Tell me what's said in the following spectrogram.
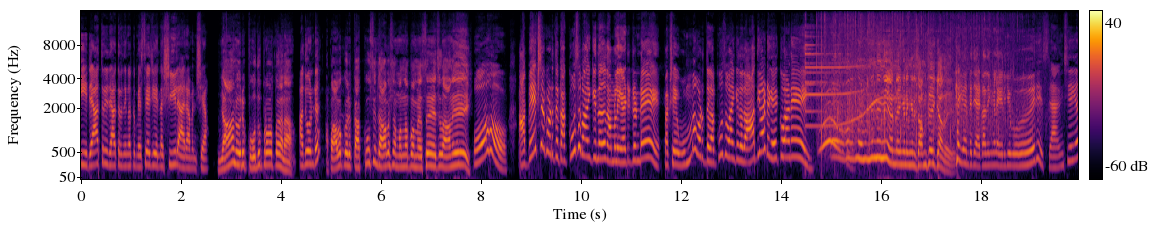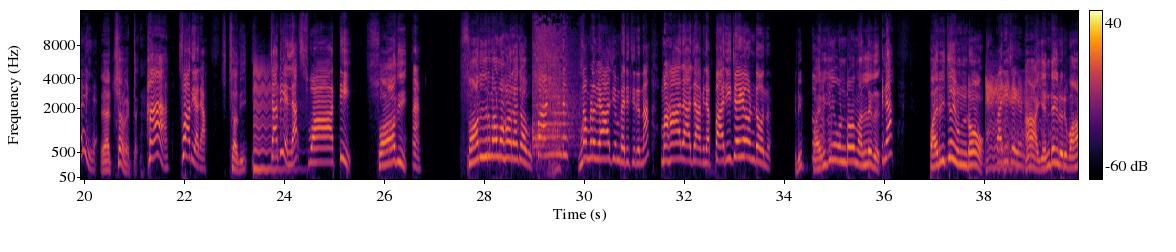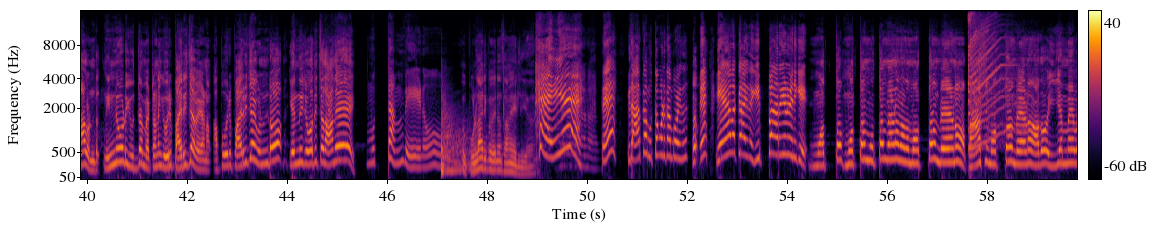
ഈ രാത്രി രാത്രി നിങ്ങൾക്ക് മെസ്സേജ് ചെയ്യുന്ന ശീല ആരാ മനുഷ്യ? ഞാൻ ഒരു പൊതുപ്രവർത്തകനാ. അതുകൊണ്ട്? അപ്പൊ അവക്ക് ഒരു കക്കൂസിന്റെ ആവശ്യം വന്നപ്പോ മെസ്സേജ് അയച്ചതാണേ. ഓഹോ അപേക്ഷ കൊടുത്ത് കക്കൂസ് വാങ്ങിക്കുന്നത് നമ്മൾ കേട്ടിട്ടുണ്ടേ. പക്ഷേ ഉമ്മ കൊടുത്ത് കക്കൂസ് വാങ്ങിക്കുന്നത് ആദ്യമായിട്ട് കേൾക്കുവാണേ. നീ നീ എന്നെ ഇങ്ങനെ ഇങ്ങനെ സംശയിക്കാതെ. അയ്യോ എന്റെ ചേട്ടാ നിങ്ങളെ എനിക്ക് ഒരു സംശയവും ഇല്ല. രക്ഷപ്പെട്ട് ഹാ സ്വാതി ആരാ? ചതി. ചതിയല്ല സ്വാതി. സ്വാതി. ആ. സ്വാതി തിരുനാൾ മഹാരാജാവ്. പണ്ട് നമ്മൾ രാജ്യം ഭരിച്ചിരുന്ന മഹാരാജാവിനെ പരിചയം ഉണ്ടോന്ന് എടി പരിചയമുണ്ടോ നല്ലത്? പിന്നെ? പരിചയുണ്ടോ പരിചയം ആ എന്റെ ഒരു വാളുണ്ട്. നിന്നോട് യുദ്ധം വെട്ടണമെങ്കിൽ ഒരു പരിചയ വേണം. അപ്പൊ ഒരു പരിചയം ഉണ്ടോ എന്ന് ചോദിച്ചതാണേ. മുത്തം വേണോ? പിള്ളാരിപ്പോ വരുന്ന സമയമില്ലയോ. ഏ ഇതാർക്കാ മുത്തം കൊടുക്കാൻ പോയത്? ഏതൊക്കെ ഇത്? ഇപ്പൊ അറിയണോ എനിക്ക്. മൊത്തം മൊത്തം മുത്തം വേണോ മൊത്തം വേണോ? കാശ് മൊത്തം വേണോ? അതോ ഇ എം ഐ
